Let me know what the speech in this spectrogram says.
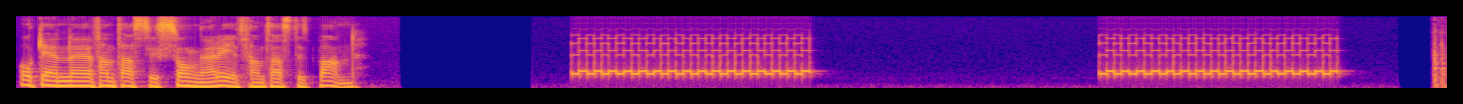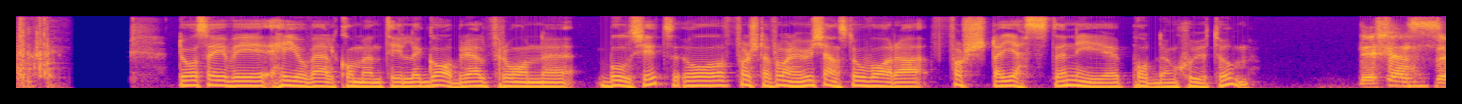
Och en eh, fantastisk sångare i ett fantastiskt band. Då säger vi hej och välkommen till Gabriel från eh, Bullshit. Och första frågan är, hur känns det att vara första gästen i podden 7 tum? Det känns eh,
